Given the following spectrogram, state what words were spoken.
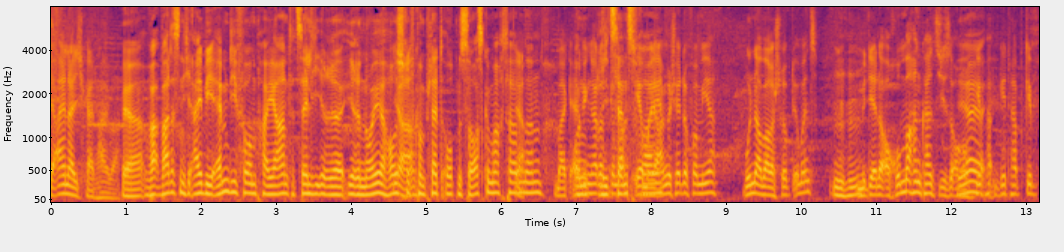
Der Einheitlichkeit halber. Ja, war, war das nicht IBM, die vor ein paar Jahren tatsächlich ihre, ihre neue Hausschrift Ja. komplett Open Source gemacht haben Ja. dann? Mike Und Epping hat das gemacht, lizenzfrei? ehemaliger Angestellter von mir. Wunderbare Schrift übrigens, mit der du auch rummachen kannst, die es auch Ja, auf GitHub gibt.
